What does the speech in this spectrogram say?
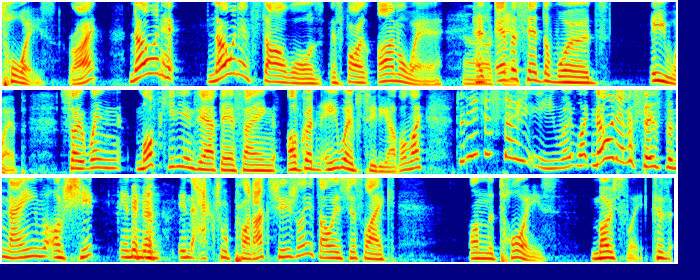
toys, right? No one, ha- no one in Star Wars, as far as I'm aware, has okay. ever said the words e-web. So when Moff Gideon's out there saying, I've got an e-web city up, I'm like, did he just say e-web? Like no one ever says the name of shit in the in the actual products usually. It's always just like on the toys, mostly. Because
